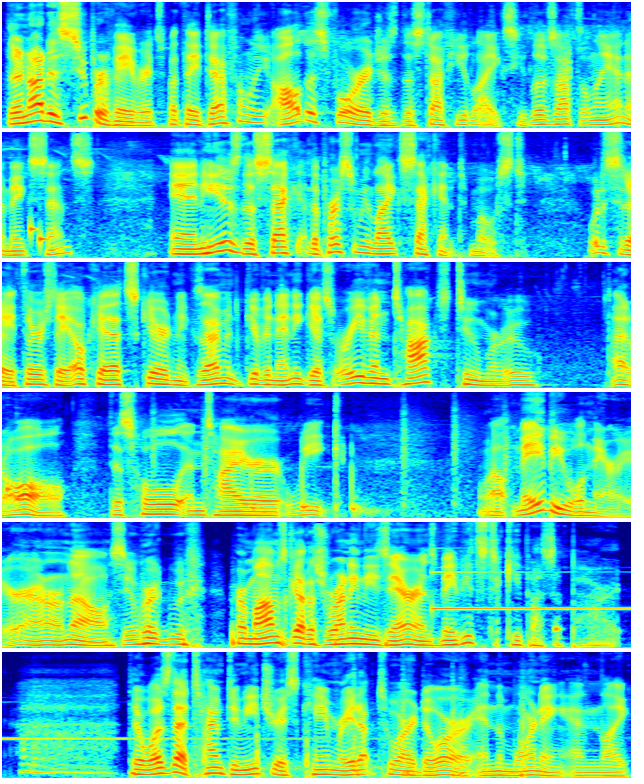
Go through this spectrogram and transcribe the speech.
They're not his super favorites, but they definitely, all this forage is the stuff he likes. He lives off the land. It makes sense. And he is the second, the person we like second most. What is today? Thursday. Okay, that scared me because I haven't given any gifts or even talked to Maru at all this whole entire week. Well, maybe we'll marry her. I don't know. See, we're, her mom's got us running these errands. Maybe it's to keep us apart. There was that time Demetrius came right up to our door in the morning and like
